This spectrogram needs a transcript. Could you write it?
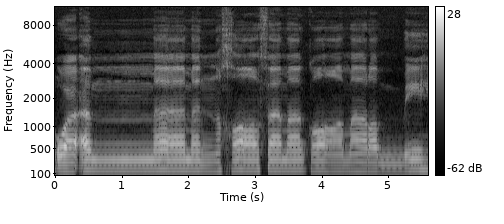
واما من خاف مقام ربه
